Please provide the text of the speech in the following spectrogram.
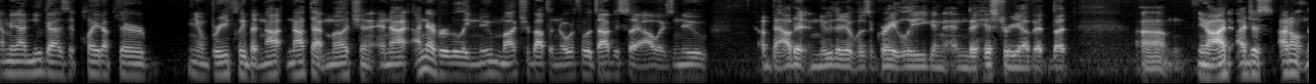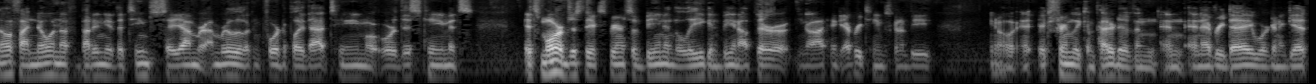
I mean, I knew guys that played up there, you know, briefly, but not not that much. And, and I, I never really knew much about the Northwoods. Obviously, I always knew about it and knew that it was a great league and, and the history of it. But um, you know, I, I just I don't know if I know enough about any of the teams to say yeah, I'm I'm really looking forward to play that team or, or this team. It's it's more of just the experience of being in the league and being up there. You know, I think every team's going to be you know extremely competitive and and and every day we're going to get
